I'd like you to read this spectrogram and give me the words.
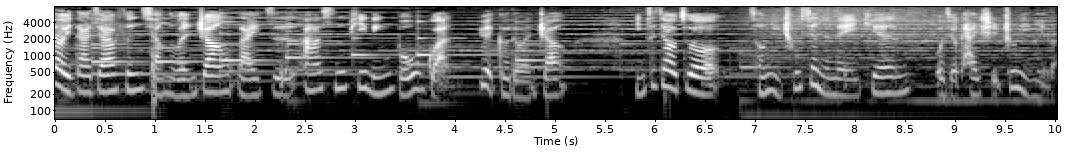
要与大家分享的文章来自阿司匹林博物馆月哥的文章，名字叫做《从你出现的那一天，我就开始注意你了》。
